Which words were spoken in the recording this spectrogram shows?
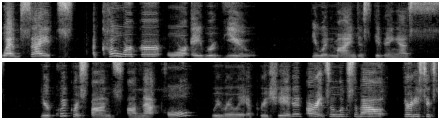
websites, a coworker, or a review you wouldn't mind just giving us your quick response on that poll. We really appreciate it. All right, so it looks about 36%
